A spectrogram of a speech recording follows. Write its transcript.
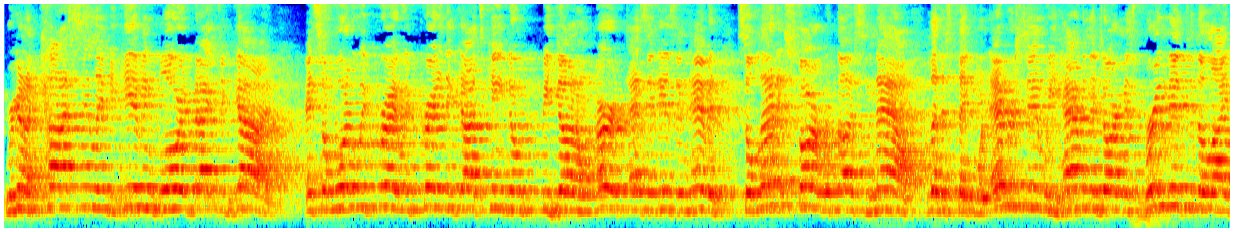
We're going to constantly be giving glory back to God. And so, what do we pray? We pray that God's kingdom be done on earth as it is in heaven. So, let it start with us now. Let us take whatever sin we have in the darkness, bring it into the light,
